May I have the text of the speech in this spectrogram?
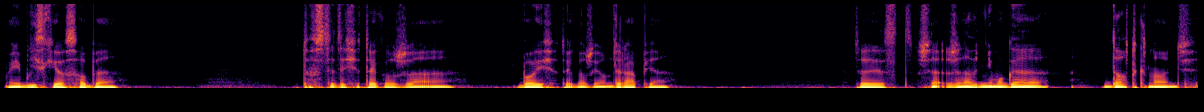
mojej bliskiej osoby, to wstydzę się tego, że boję się tego, że ją drapię. To jest, że, że nawet nie mogę dotknąć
